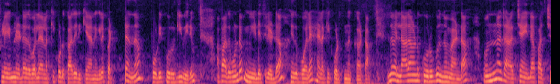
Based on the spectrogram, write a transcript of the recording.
ഫ്ലെയിമിലിട്ട് അതുപോലെ ഇളക്കി കൊടുക്കാതിരിക്കുകയാണെങ്കിൽ പെട്ടെന്ന് പൊടി കുറുകി വരും. അപ്പോൾ അതുകൊണ്ട് മീഡിയത്തിലിടുക ഇതുപോലെ ഇളക്കി കൊടുത്ത് നിൽക്കുക കേട്ടോ. ഇത് വല്ലാതെ കൊണ്ട് കുറുകൊന്നും വേണ്ട. ഒന്ന് തിളച്ച് അതിന്റെ ആ പച്ച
